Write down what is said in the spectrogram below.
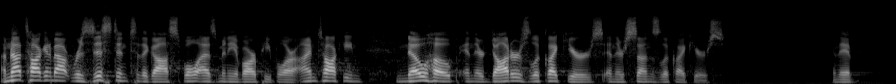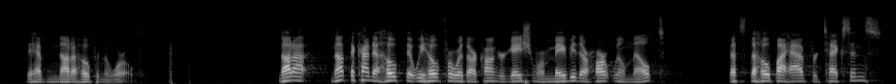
I'm not talking about resistant to the gospel, as many of our people are. I'm talking no hope, and their daughters look like yours, and their sons look like yours. And they have, they have not a hope in the world. Not, a, not the kind of hope that we hope for with our congregation, where maybe their heart will melt. That's the hope I have for Texans.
